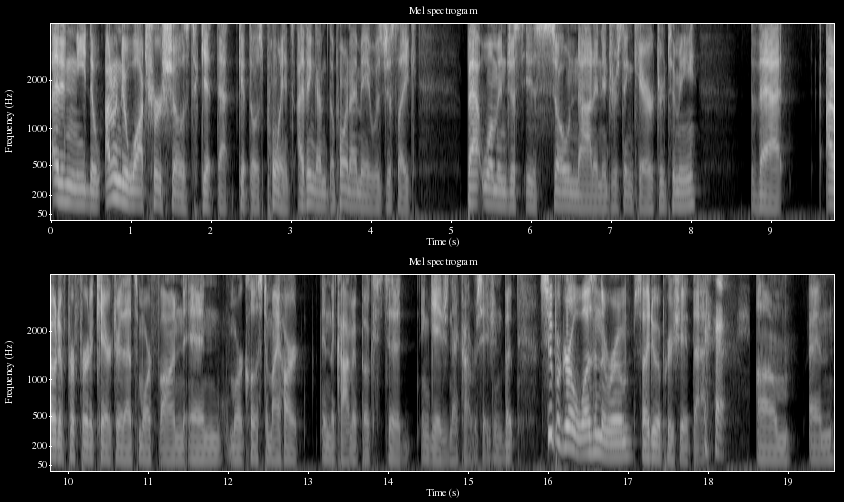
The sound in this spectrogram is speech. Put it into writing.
I didn't need to I don't need to watch her shows to get that get those points. I think I'm, the point I made was just like Batwoman just is so not an interesting character to me that I would have preferred a character that's more fun and more close to my heart in the comic books to engage in that conversation. But Supergirl was in the room, so I do appreciate that. um, and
